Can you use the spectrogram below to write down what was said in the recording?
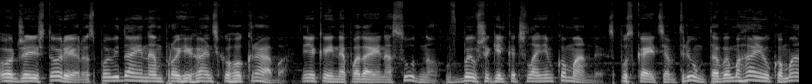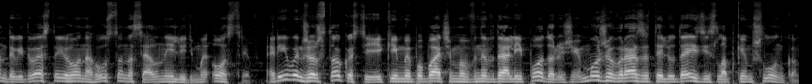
Отже, історія розповідає нам про гігантського краба, який нападає на судно, вбивши кілька членів команди, спускається в трюм та вимагає у команди відвести його на густо населений людьми острів. Рівень жорстокості, який ми побачимо в невдалій подорожі, може вразити людей зі слабким шлунком.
